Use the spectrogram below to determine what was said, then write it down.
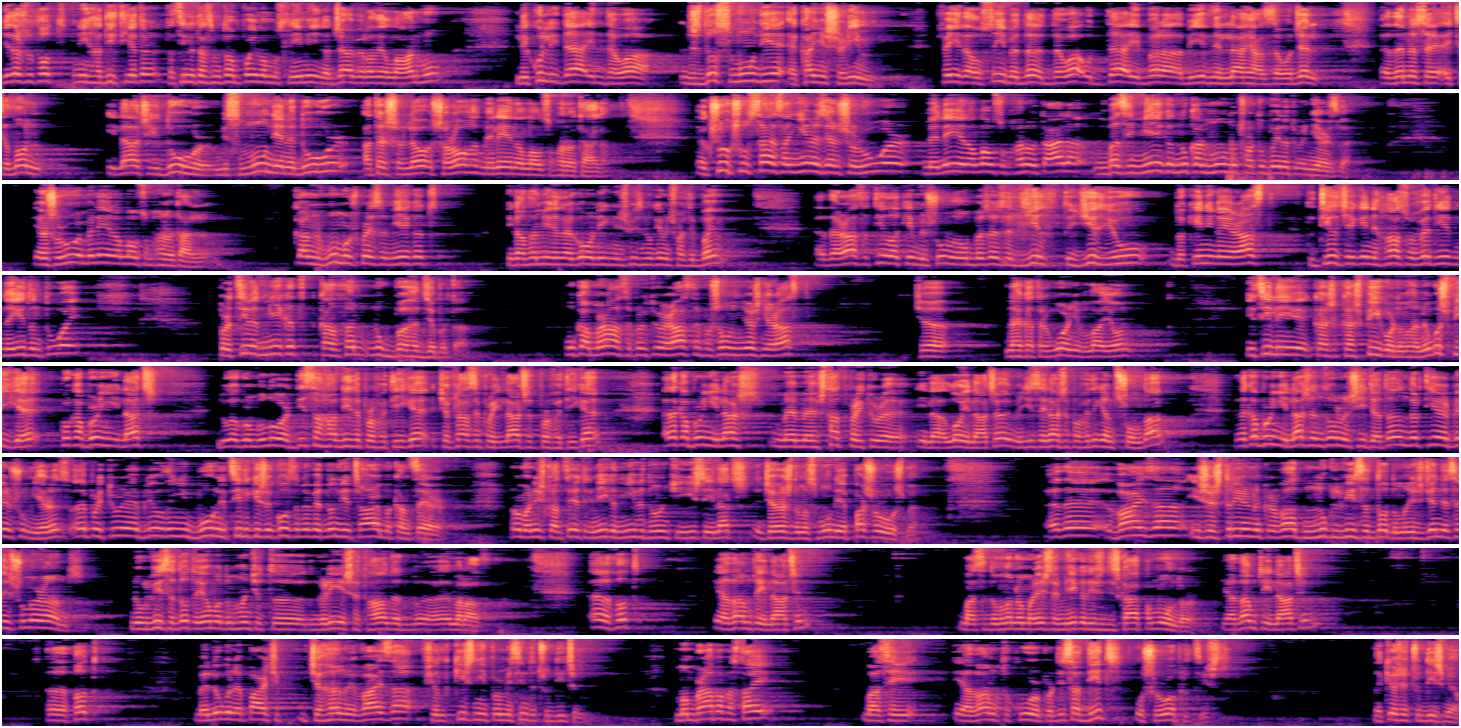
Gjithashtu thot në një hadith tjetër, të cilin e transmeton po Imam Muslimi nga Xhabir radhiyallahu anhu, li kulli da'in dawa, çdo sëmundje e ka një shërim. fe idha usibe dewa ud da i bera bi idhni Allahi azza wa gjell edhe nëse e qëllon ilaci i duhur mbi sëmundjen e duhur atëherë shërohet me lejen e Allahut subhanu wa ta'ala e kështu e kështu sa e sa njerëz janë shëruar me lejen e Allahut subhanu wa ta'ala mbasi mjekët nuk kanë mundur çfarë të bëjnë atyre njerëzve janë shëruar me lejen e Allahut subhanu wa ta'ala kanë humur shpresën mjekët i kanë thënë mjekët largohuni ikni në shtëpi se nuk kemi çfarë të bëjmë. Edhe raste të tilla kemi shumë dhe unë besoj se të gjithë të gjithë ju do keni nga një rast të tillë që e keni hasur vetë në jetën tuaj, për cilët mjekët kanë thënë nuk bëhet gjë për të. Unë kam raste prej këtyre raste, për shembull është një rast që na ka treguar një vëlla jonë i cili ka ka shpikur domethënë nuk është shpikje por ka bërë një ilaç duke grumbulluar disa hadithe profetike që flasin për ilaçet profetike edhe ka bërë një ilaç me me shtat prej tyre lloj ilaçe megjithëse ilaçet profetike janë të shumta dhe ka bërë një ilaç e nxori në shitje atë ndër të tjerë e blenë shumë njerëz edhe prej tyre e bleu dhe një burrë i cili kishte gocën e vet 9 vjeçare me kancer Normalisht kanceri tek mjekët njihet domethënë që ishte ilaç që është domo sëmundje e pashurueshme. Edhe vajza ishte shtrirë në krevat, nuk lvizte dot, domethënë ishte gjendja e saj shumë e rëndë. Nuk lvizte dot e jo më domethënë që të ngrihej të hante e me radhë. Edhe thotë ia dhamë këtë ilaçin, Mbasi domethënë normalisht te mjekët ishte diçka e pamundur. Ia dhamë këtë ilaçin. Edhe thot me lugën e parë që që hëngri vajza, fill kish një përmisim të çuditshëm. Më mbrapa pastaj mbasi ia dhamë këtë kurë për disa ditë, u shërua plotësisht. Dhe kjo është e çuditshme.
